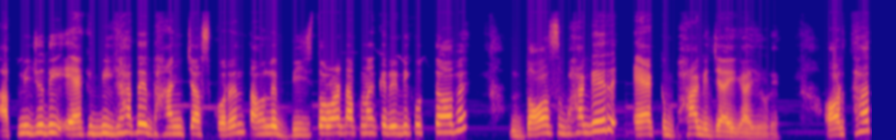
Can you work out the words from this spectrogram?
আপনি যদি এক বিঘাতে ধান চাষ করেন, তাহলে বীজতলাটা আপনাকে রেডি করতে হবে দশ ভাগের এক ভাগ জায়গা জুড়ে। অর্থাৎ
